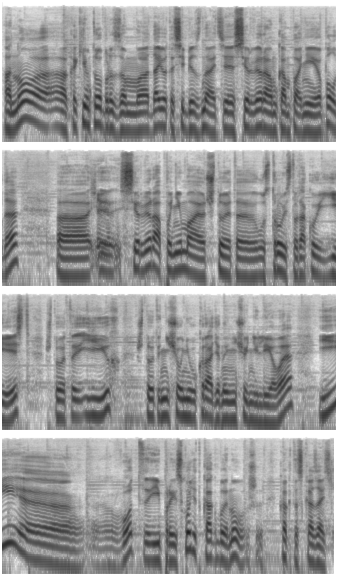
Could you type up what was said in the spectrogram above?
оно а, каким-то образом а, дает о себе знать серверам компании Apple, да? А, э, сервера понимают, что это устройство такое есть, что это их, что это ничего не украдено, ничего не левое, и э, вот и происходит как бы, ну, как это сказать?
